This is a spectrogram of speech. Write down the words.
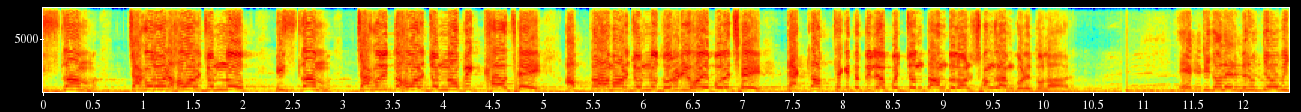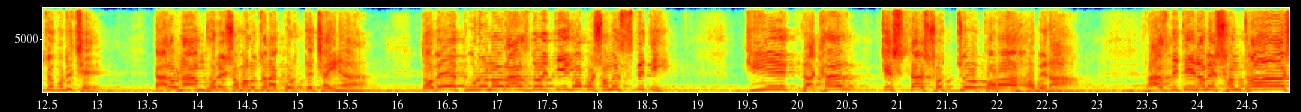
ইসলাম জাগরণ হওয়ার জন্য, ইসলাম জাগরিত হওয়ার জন্য অপেক্ষা আছে। আপনার আমার জন্য জরুরি হয়ে পড়েছে টেকনাফ থেকে তেতুলিয়া পর্যন্ত আন্দোলন সংগ্রাম গড়ে তোলার। একটি দলের বিরুদ্ধে অভিযোগ উঠেছে। কারও নাম ধরে সমালোচনা করতে চাই না। তবে পুরনো রাজনৈতিক অপসংস্কৃতি জিয়ে রাখার চেষ্টা সহ্য করা হবে না। রাজনীতির নামে সন্ত্রাস,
